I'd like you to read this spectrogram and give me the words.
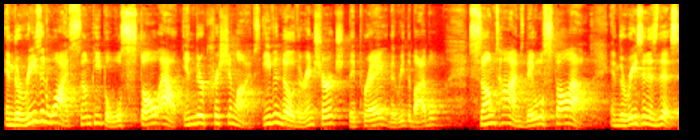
And the reason why some people will stall out in their Christian lives, even though they're in church, they pray, they read the Bible, sometimes they will stall out. And the reason is this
